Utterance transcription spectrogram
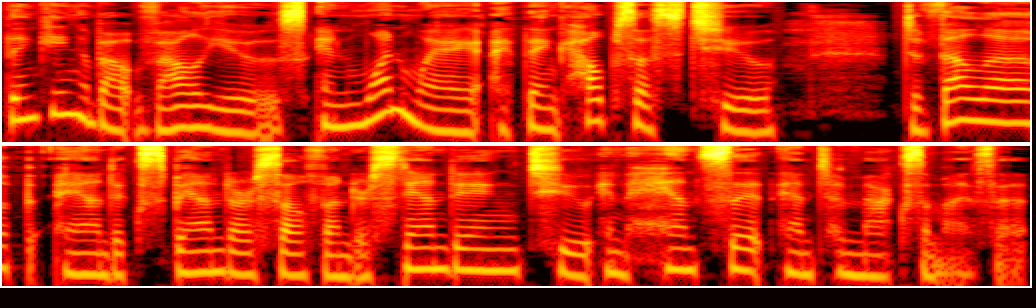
thinking about values in one way, I think, helps us to develop and expand our self understanding, to enhance it and to maximize it.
